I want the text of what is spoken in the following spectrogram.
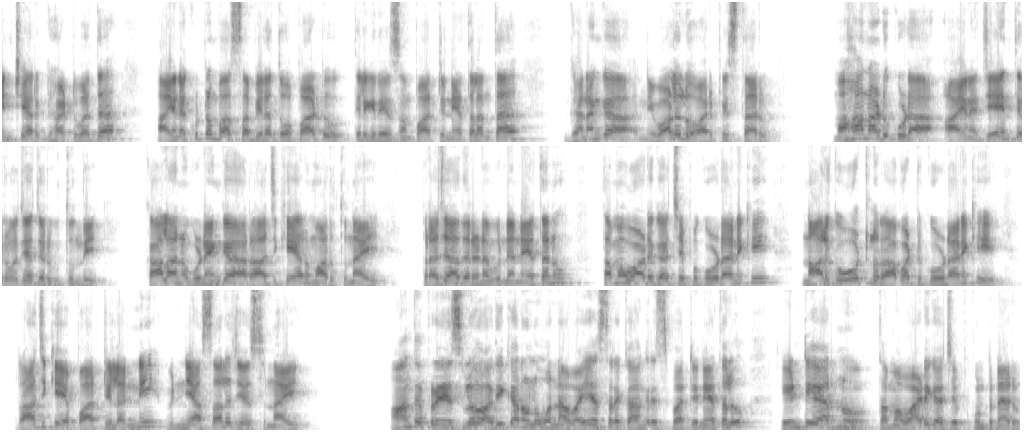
ఎన్టీఆర్ ఘాట్ వద్ద ఆయన కుటుంబ సభ్యులతో పాటు తెలుగుదేశం పార్టీ నేతలంతా ఘనంగా నివాళులు అర్పిస్తారు. మహానాడు కూడా ఆయన జయంతి రోజే జరుగుతుంది. కాలానుగుణంగా రాజకీయాలు మారుతున్నాయి. ప్రజాదరణ ఉన్న నేతను తమవాడుగా చెప్పుకోవడానికి నాలుగు ఓట్లు రాబట్టుకోవడానికి రాజకీయ పార్టీలన్నీ విన్యాసాలు చేస్తున్నాయి. ఆంధ్రప్రదేశ్లో అధికారంలో ఉన్న వైఎస్ఆర్ కాంగ్రెస్ పార్టీ నేతలు ఎన్టీఆర్ను తమ వాడిగా చెప్పుకుంటున్నారు.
